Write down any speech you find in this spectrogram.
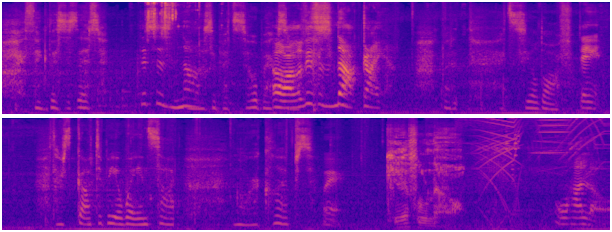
I think this is it. This is not. Elisabet Sobeck's Oh, this is not Gaia. But it, it's sealed off. Dang it. There's got to be a way inside. More eclipse. Where? Careful now. Oh, hello.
